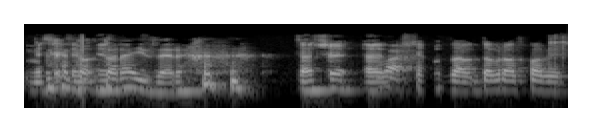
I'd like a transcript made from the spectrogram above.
Niestety to, to Razer. Znaczy, e, Właśnie, dobra odpowiedź.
